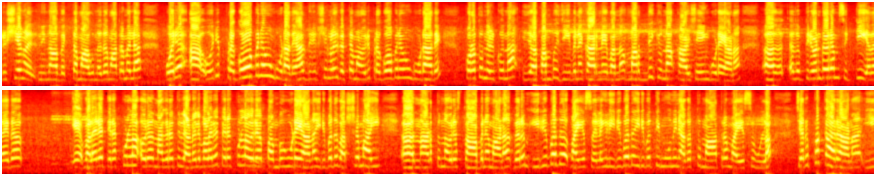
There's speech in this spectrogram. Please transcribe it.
ദൃശ്യങ്ങളിൽ നിന്ന് വ്യക്തമാകുന്നത്. മാത്രമല്ല ഒരു ഒരു ഒരു പ്രകോപനവും കൂടാതെ ആ ദൃശ്യങ്ങളിൽ വ്യക്തമാണ് ഒരു പ്രകോപനവും കൂടാതെ പുറത്തു നിൽക്കുന്ന പമ്പ് ജീവനക്കാരനെ വന്ന് മർദ്ദിക്കുന്ന കാഴ്ചയും കൂടെയാണ്. തിരുവനന്തപുരം സിറ്റി അതായത് വളരെ തിരക്കുള്ള ഒരു നഗരത്തിലാണ് അല്ലെങ്കിൽ വളരെ തിരക്കുള്ള ഒരു പമ്പ് കൂടെയാണ് ഇരുപത് വർഷമായി നടത്തുന്ന ഒരു സ്ഥാപനമാണ്. വെറും ഇരുപത് വയസ്സ് അല്ലെങ്കിൽ ഇരുപത് ഇരുപത്തി മൂന്നിനകത്ത് മാത്രം വയസ്സുള്ള ചെറുപ്പക്കാരാണ് ഈ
